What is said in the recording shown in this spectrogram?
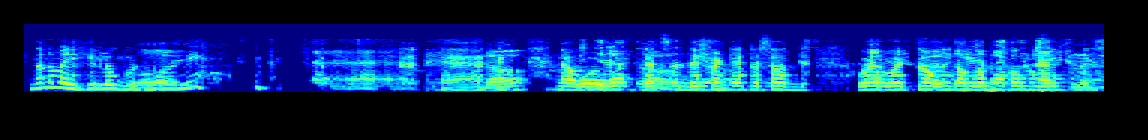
na may hello, good morning. no No, Pwede na that's a different episode. We're, we're talking We'll talk here homesickness.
